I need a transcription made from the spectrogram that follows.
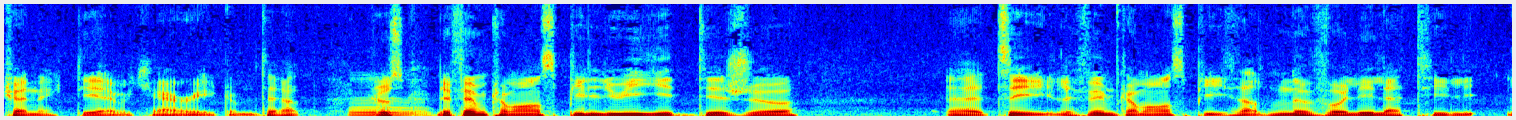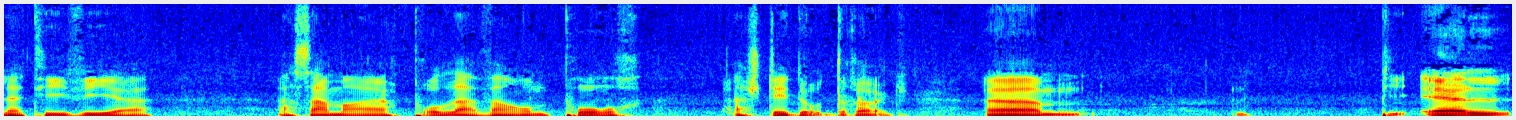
connecter avec Harry comme tel. Juste, hmm, le film commence, puis lui, il est déjà. euh, tu sais, le film commence, puis il est en train de voler la, télé- la TV à, à sa mère pour la vendre pour acheter d'autres drogues. Puis elle,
